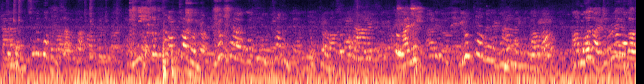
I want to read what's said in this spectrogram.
멈추는 거 같지 않나? 언니 숨 참으면 이렇게 하고 숨 참으면 돼. 이렇게 하고 아니 이렇게 하고 물을 먹는 거야? 아 맞아 나물 먹는 걸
